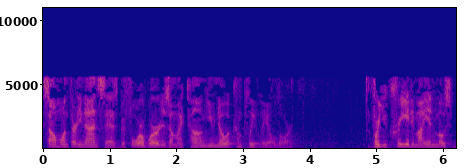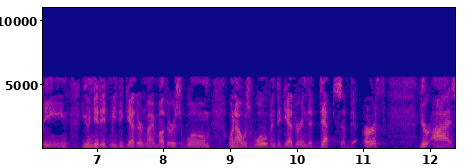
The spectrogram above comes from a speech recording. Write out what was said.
Psalm 139 says, Before a word is on my tongue, you know it completely, O Lord. For you created my inmost being. You knitted me together in my mother's womb. When I was woven together in the depths of the earth, your eyes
